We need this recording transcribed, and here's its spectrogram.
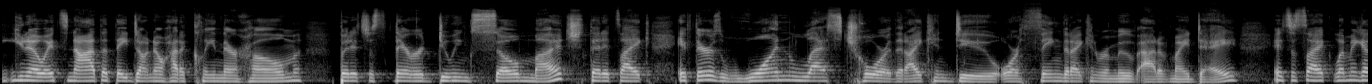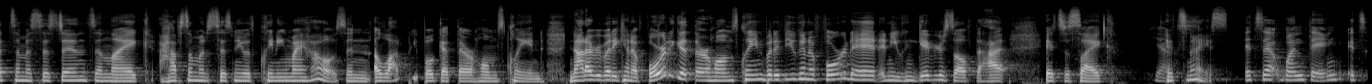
you know, it's not that they don't know how to clean their home, but it's just they're doing so much that it's like if there's one less chore that I can do or thing that I can remove out of my day, it's just like let me get some assistance and like have someone assist me with cleaning my house. And a lot of people get their homes cleaned. Not everybody can afford to get their homes cleaned, but if you can afford it and you can give yourself that, it's just like Yes. it's nice. It's that one thing. It's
